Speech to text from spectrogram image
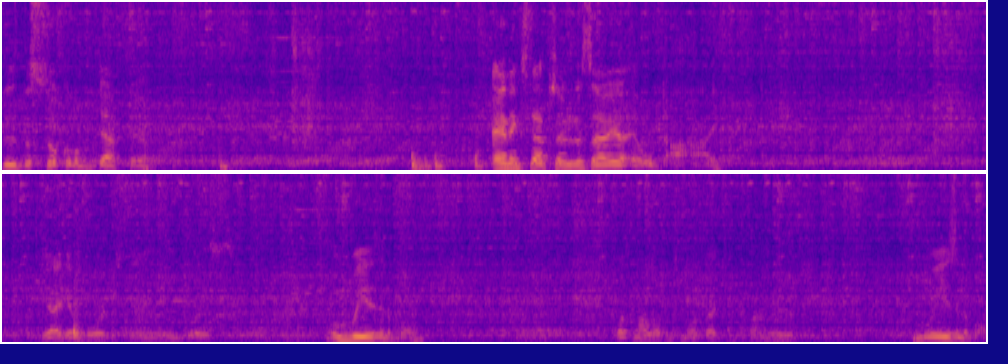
This is the circle of death here. Anything steps into this area, it will die. Yeah, I get bored just standing in one place. Reasonable. Plus, my weapon's more effective if I move. Reasonable.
